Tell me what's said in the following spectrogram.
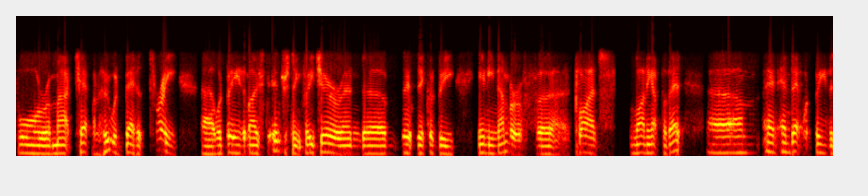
for Mark Chapman, who would bat at three. Uh, would be the most interesting feature, and uh, there, there, could be any number of uh, clients lining up for that. Um, and, and that would be the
